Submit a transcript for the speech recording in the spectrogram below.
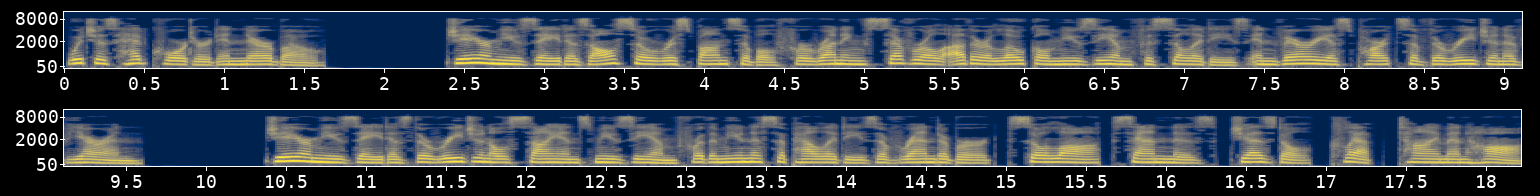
which is headquartered in Nærbo. Jægermuseet is also responsible for running several other local museum facilities in various parts of the region of Jæren. Jægermuseet is the regional science museum for the municipalities of Randaberg, Sola, Sandnes, Gjesdal, Klepp, Time and Ha.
